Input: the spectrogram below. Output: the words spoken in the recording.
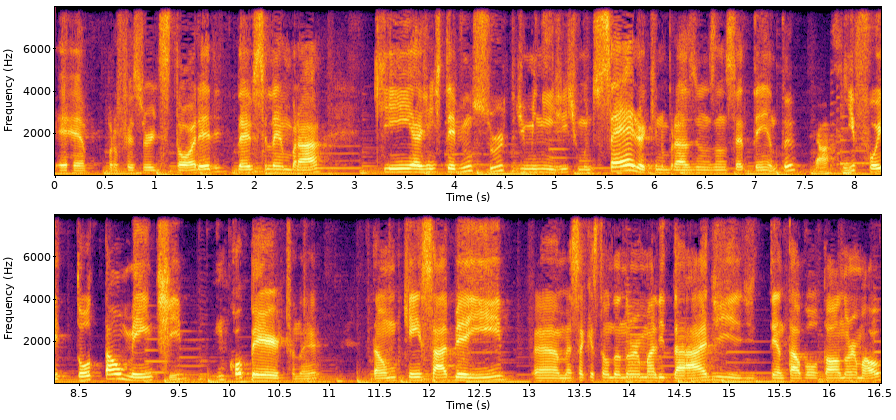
é professor de história, ele deve se lembrar que a gente teve um surto de meningite muito sério aqui no Brasil nos anos 70, ah, que foi totalmente encoberto, né? Então, quem sabe aí, um, essa questão da normalidade, de tentar voltar ao normal,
